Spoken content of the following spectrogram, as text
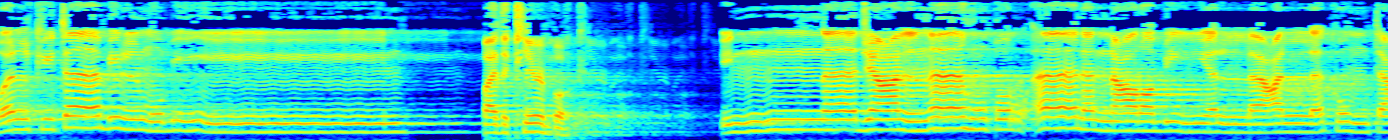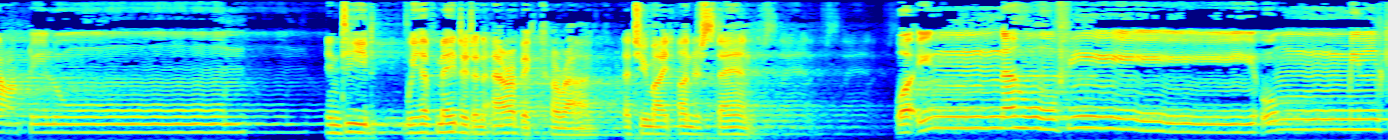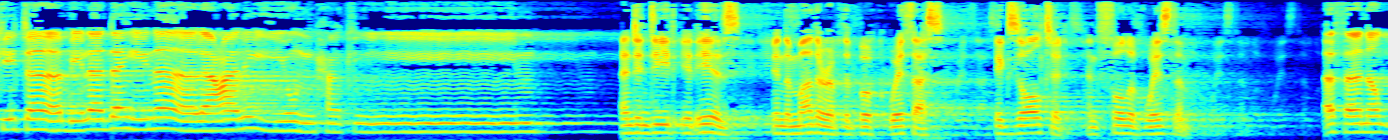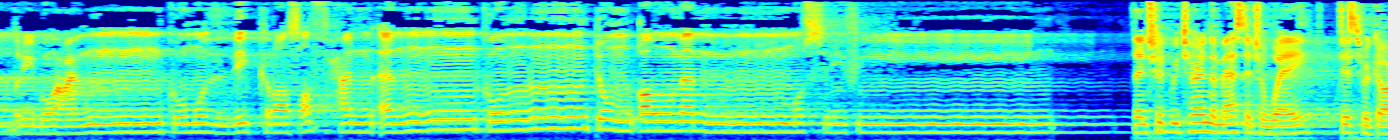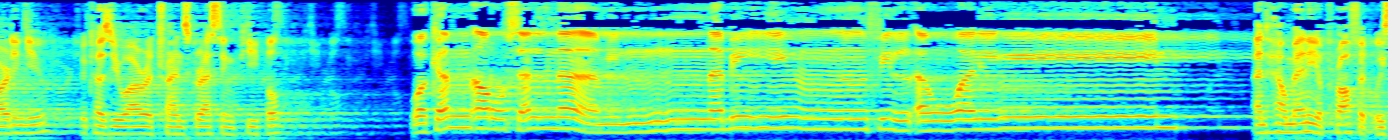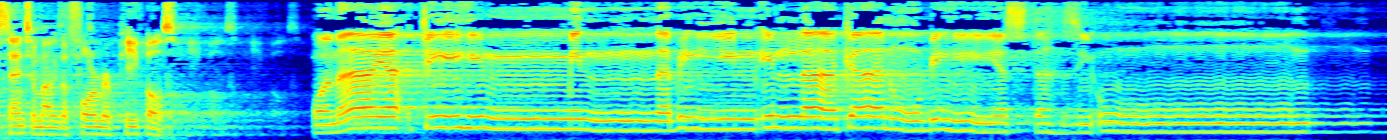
والكتاب المبين By the clear book, انا جعلناه قرانا عربيا لعلكم تعقلون indeed, we have made it an Arabic Quran that you might understand. وانه في ام الكتاب لدينا لعلي حكيم And indeed, it is in the mother of the book with us, exalted and full of wisdom. افنضرب عنكم الذكر صفحا ان كنتم قوما مسرفين Then should we turn the message away, disregarding you, because you are a transgressing people? وكم ارسلنا من نبي في الاولين And how many a prophet we sent among the former peoples, وما ياتيهم من نبي الا كانوا به يستهزئون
